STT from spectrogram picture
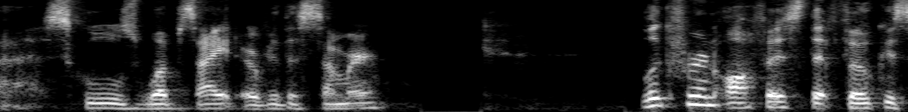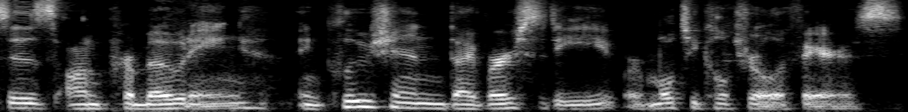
uh, school's website over the summer, look for an office that focuses on promoting inclusion, diversity, or multicultural affairs.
